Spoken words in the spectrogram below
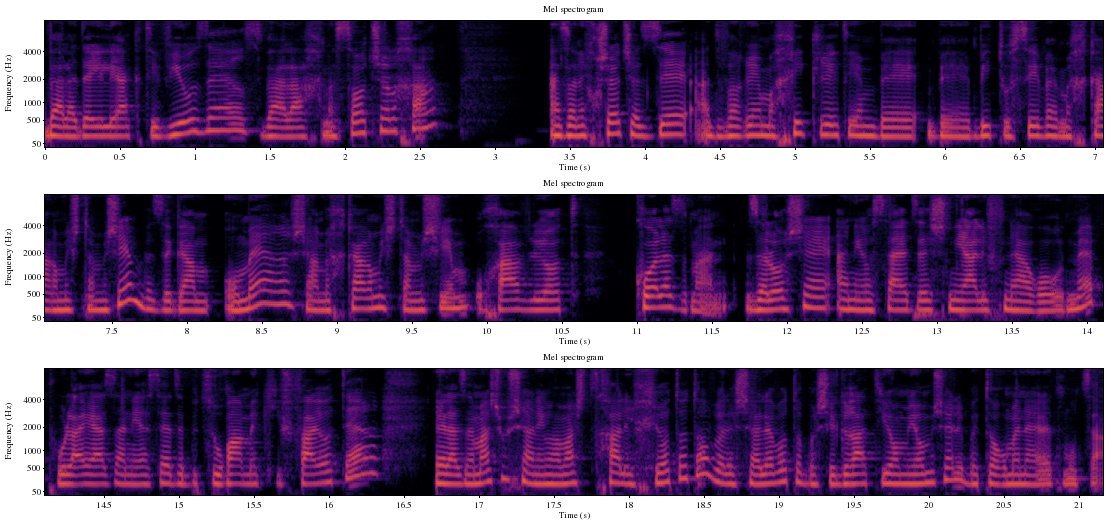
ועל ה-Daily Active Users ועל ההכנסות שלך. אז אני חושבת שזה הדברים הכי קריטיים ב-B2C ומחקר משתמשים וזה גם אומר שהמחקר משתמשים הוא חייב להיות כל הזמן. זה לא שאני עושה את זה שנייה לפני ה-roadmap, אולי אז אני אעשה את זה בצורה מקיפה יותר, אלא זה משהו שאני ממש צריכה לחיות אותו ולשלב אותו בשגרת יום יום שלי בתור מנהלת מוצר.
